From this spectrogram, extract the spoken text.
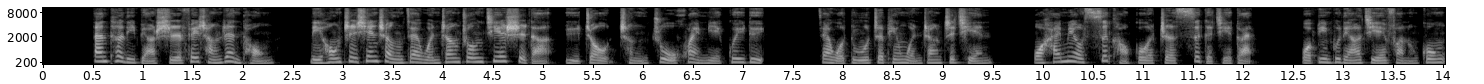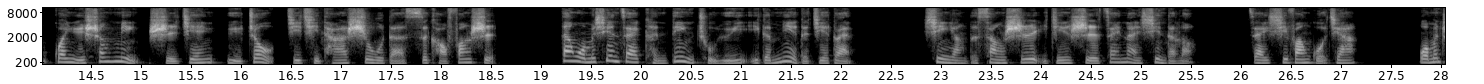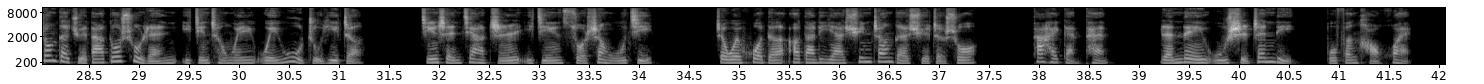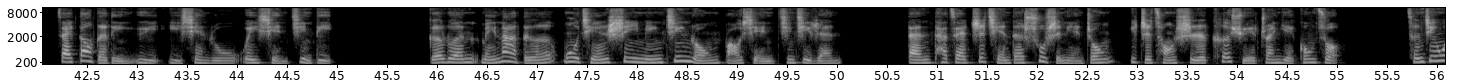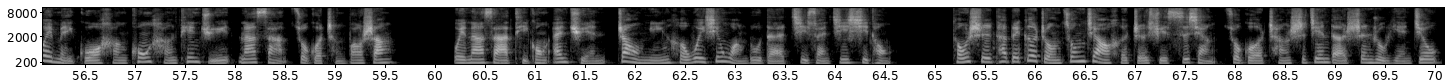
丹特里表示非常认同李洪志先生在文章中揭示的宇宙成住坏灭规律。在我读这篇文章之前，我还没有思考过这四个阶段。我并不了解法轮功关于生命、时间、宇宙及其他事物的思考方式。但我们现在肯定处于一个灭的阶段。信仰的丧失已经是灾难性的了。在西方国家，我们中的绝大多数人已经成为唯物主义者，精神价值已经所剩无几。这位获得澳大利亚勋章的学者说，他还感叹：人类无视真理，不分好坏，在道德领域已陷入危险境地。格伦梅纳德目前是一名金融保险经纪人。但他在之前的数十年中一直从事科学专业工作，曾经为美国航空航天局 NASA 做过承包商，为 NASA 提供安全、照明和卫星网络的计算机系统。同时，他对各种宗教和哲学思想做过长时间的深入研究，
